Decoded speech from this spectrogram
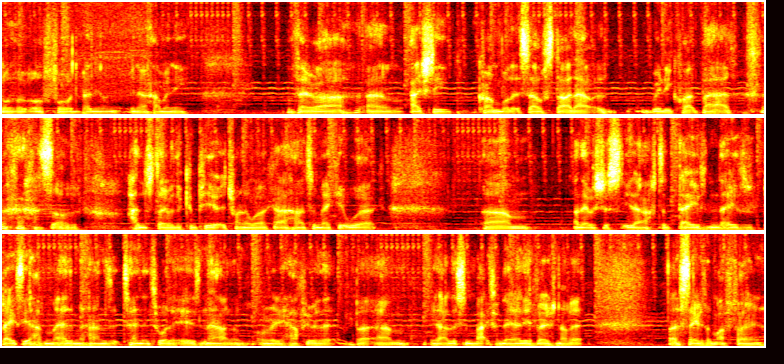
or, or four, depending on you know how many there are. Um, actually, Crumble itself started out really quite bad, sort of hunched over the computer trying to work out how to make it work. Um, and it was just you know after days and days of basically having my head in my hands, it turned into what it is now, and I'm, I'm really happy with it. But um, you know, I listened back to the earlier version of it I saved on my phone.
